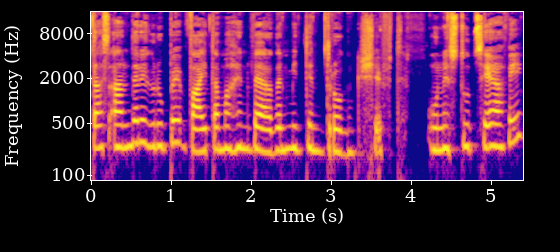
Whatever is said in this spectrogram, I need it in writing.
dass andere Gruppen weitermachen werden mit dem Drogengeschäft. Und es tut sehr weh,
